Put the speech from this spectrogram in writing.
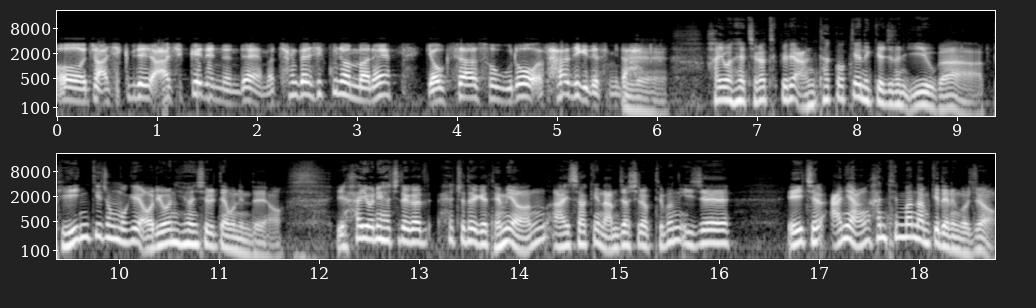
어, 좀 아쉽게, 아쉽게 됐는데, 뭐 창단 19년 만에 역사 속으로 사라지게 됐습니다. 네. 하이원 해체가 특별히 안타깝게 느껴지는 이유가 비인기 종목의 어려운 현실 때문인데요. 이 하이원이 해체되가, 해체되게 되면 아이스하키 남자 실업팀은 이제 HL 안양 한 팀만 남게 되는 거죠.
